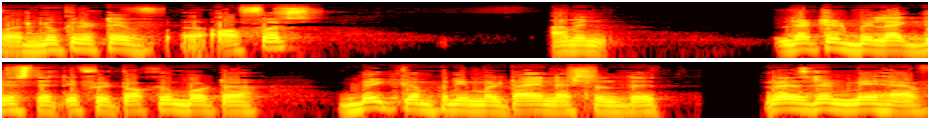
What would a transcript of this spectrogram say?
uh, lucrative uh, offers. I mean, let it be like this, that if we're talking about a big company, multinational, the president may have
